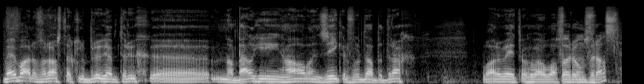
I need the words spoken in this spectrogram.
Wij waren verrast dat Club Brugge hem terug uh, naar België ging halen. En zeker voor dat bedrag waren wij toch wel wat Waarom verrast?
